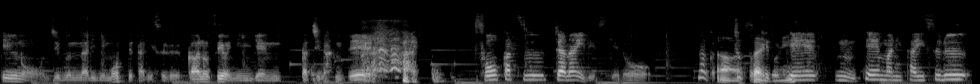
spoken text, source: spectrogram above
ていうのを自分なりに持ってたりする側の強い人間たちなんで、はい総括じゃないですけど、なんかちょっと最後に？テ,、うん、テーマに対する、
